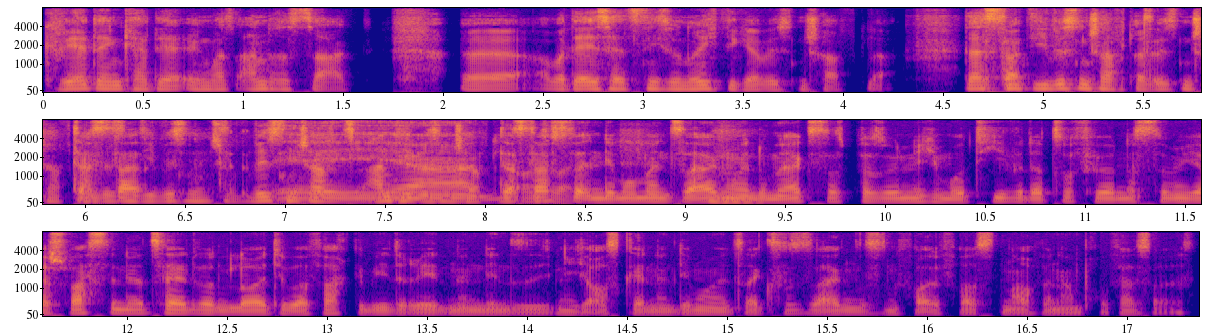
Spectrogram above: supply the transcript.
Querdenker, der irgendwas anderes sagt. Äh, aber der ist jetzt nicht so ein richtiger Wissenschaftler. Das, das sind die Wissenschaftler, Wissenschaftler, das, das, sind die Wissenschaft, Wissenschafts-Antiwissenschaftler. Ja, das darfst so. du in dem Moment sagen, wenn du merkst, dass persönliche Motive dazu führen, dass ziemlicher Schwachsinn erzählt wird und Leute über Fachgebiete reden, in denen sie sich nicht auskennen. In dem Moment sagst du sagen, das ist ein Vollpfosten, auch wenn er ein Professor ist.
